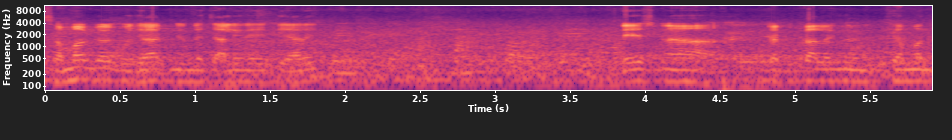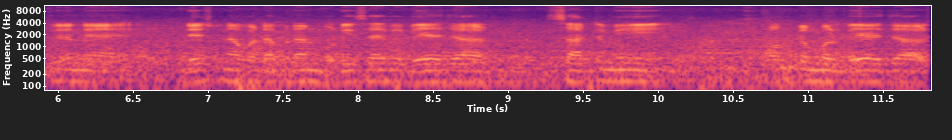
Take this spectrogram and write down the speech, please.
સમગ્ર ગુજરાતની અંદર ચાલી રહી ત્યારે દેશના તત્કાલીન મુખ્યમંત્રી અને દેશના વડાપ્રધાન મોદી સાહેબે બે હજાર સાતમી ઓક્ટોબર બે હજાર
